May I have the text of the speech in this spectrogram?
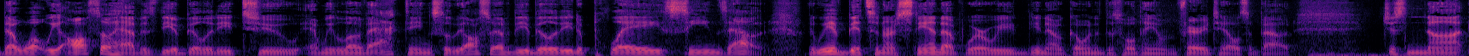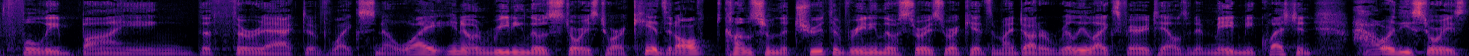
that what we also have is the ability to, and we love acting, so we also have the ability to play scenes out. Like, we have bits in our stand up where we, you know, go into this whole thing of fairy tales about just not fully buying the third act of like Snow White, you know, and reading those stories to our kids. It all comes from the truth of reading those stories to our kids. And my daughter really likes fairy tales, and it made me question how are these stories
